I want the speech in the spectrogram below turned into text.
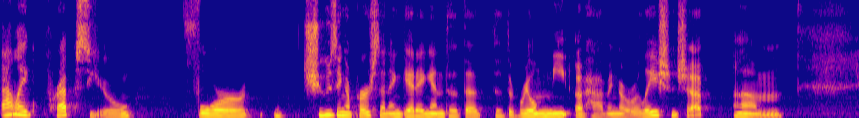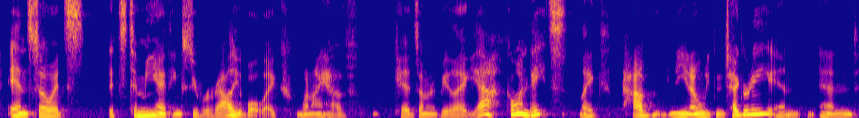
that like preps you for choosing a person and getting into the the, the real meat of having a relationship. Um, and so it's it's to me, I think, super valuable. Like when I have kids, I'm going to be like, yeah, go on dates. Like have you know integrity and and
